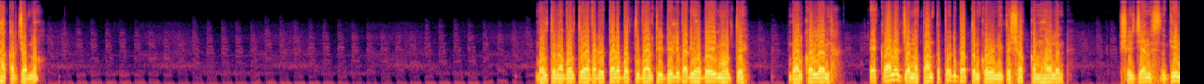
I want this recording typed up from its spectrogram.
থাকার জন্য। বলতে না বলতে ওভারের পরবর্তী বলটি ডেলিভারি হবে এই মুহূর্তে। বল করলেন, এক রানের জন্য প্রান্ত পরিবর্তন করে নিতে সক্ষম হলেন। সেই জেমস গিন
